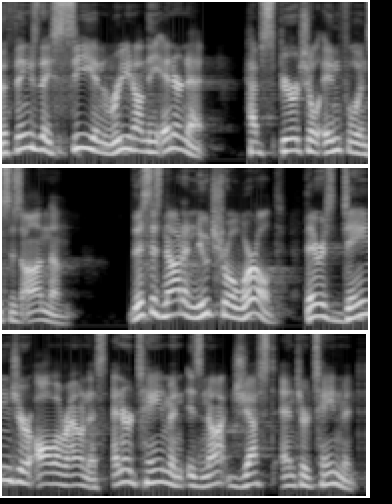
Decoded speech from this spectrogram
The things they see and read on the internet have spiritual influences on them. This is not a neutral world. There is danger all around us. Entertainment is not just entertainment.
